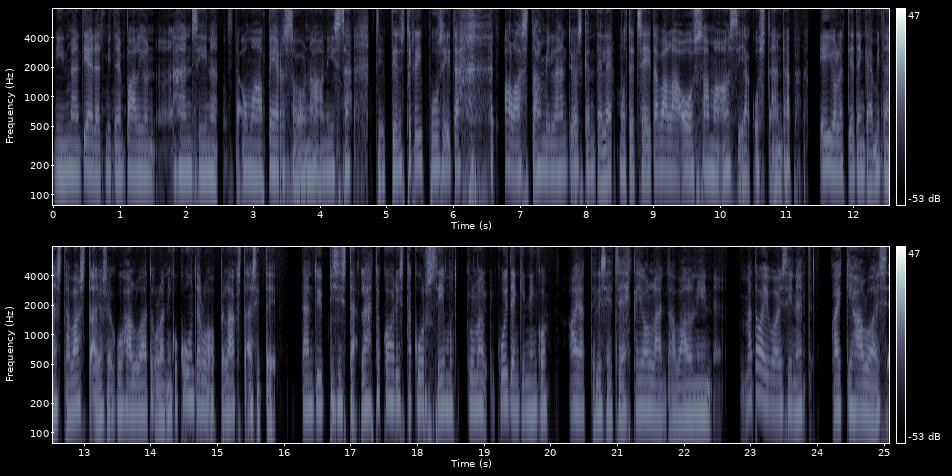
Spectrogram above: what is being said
niin mä en tiedä, että miten paljon hän siinä sitä omaa persoonaa niissä. Tietysti riippuu siitä alasta, millä hän työskentelee, mutta se ei tavallaan ole sama asia kuin stand-up. Ei ole tietenkään mitään sitä vastaa, jos joku haluaa tulla niin kuin kuunteluoppilaaksi tai sitten tämän tyyppisistä lähtökohdista kurssiin, mutta kyllä mä kuitenkin niin kuin ajattelisin, että se ehkä jollain tavalla, niin mä toivoisin, että kaikki haluaisi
